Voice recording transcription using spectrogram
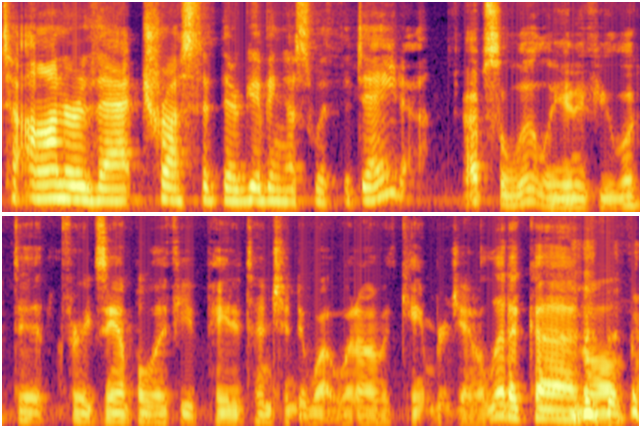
to honor that trust that they're giving us with the data. Absolutely. And if you looked at, for example, if you paid attention to what went on with Cambridge Analytica and all the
